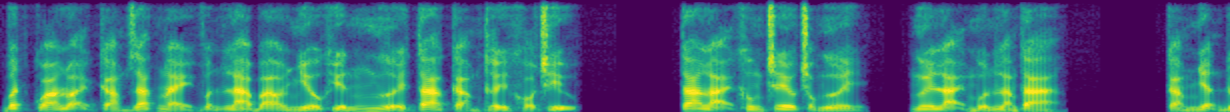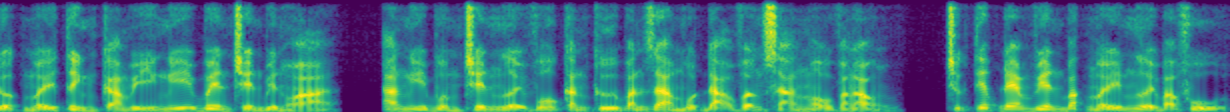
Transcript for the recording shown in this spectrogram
bất quá loại cảm giác này vẫn là bao nhiêu khiến người ta cảm thấy khó chịu. Ta lại không treo cho ngươi, ngươi lại muốn làm ta. Cảm nhận được mấy tình cảm ý nghĩ bên trên biến hóa, an nghĩ buồm trên người vô căn cứ bắn ra một đạo vầng sáng màu vàng nóng, trực tiếp đem viên bắc mấy người bao phủ.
